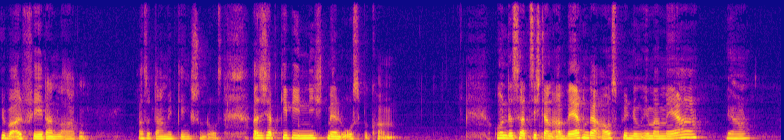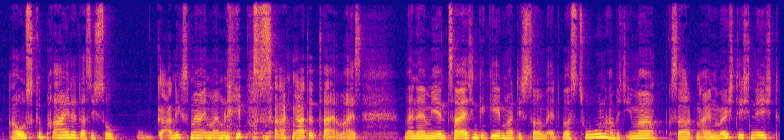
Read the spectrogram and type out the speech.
überall Federn lagen. Also damit ging es schon los. Also ich habe Gibi nicht mehr losbekommen. Und es hat sich dann während der Ausbildung immer mehr ja, ausgebreitet, dass ich so gar nichts mehr in meinem Leben zu sagen hatte teilweise. Wenn er mir ein Zeichen gegeben hat, ich soll etwas tun, habe ich immer gesagt, nein, möchte ich nicht.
